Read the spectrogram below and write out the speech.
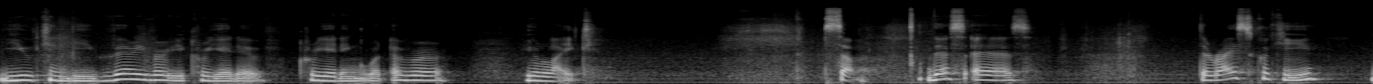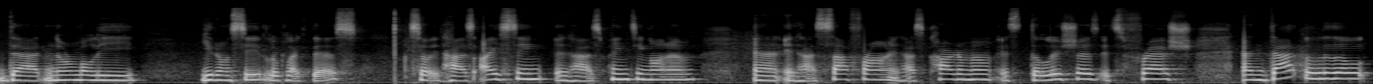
you can be very, very creative, creating whatever you like. So, this is the rice cookie that normally you don't see look like this. So it has icing, it has painting on them, and it has saffron, it has cardamom, it's delicious, it's fresh, and that little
